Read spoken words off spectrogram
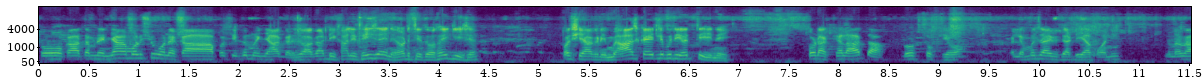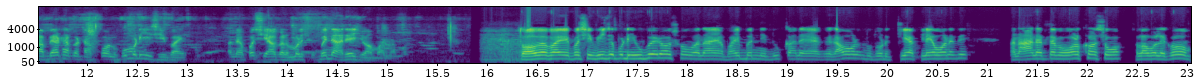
તો કાં તમને ત્યાં મળશું અને કાં પછી ગમે ત્યાં આગળ. જો આ ગાડી ખાલી થઈ જાય ને, અડધી તો થઈ ગઈ છે. પછી આગળ આજ કાંઈ એટલી બધી હતી નહીં. થોડાક થેલા હતા, દોઢસો જેવા એટલે મજા આવી ગાડી આપવાની. અને હવે આ બેઠા બેઠા ફોન ઘૂમડીએ છીએ ભાઈ. અને પછી આગળ મળશું. બન્યા રહેજો આમાં તો હવે ભાઈ પછી વીજપડી ઉભે રહ્યો છો અને અહીંયા ભાઈબંધની દુકાને જવાનું હતું થોડી કેક લેવાની હતી. અને આને તમે ઓળખો છો. સલામ વાલેકુમ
